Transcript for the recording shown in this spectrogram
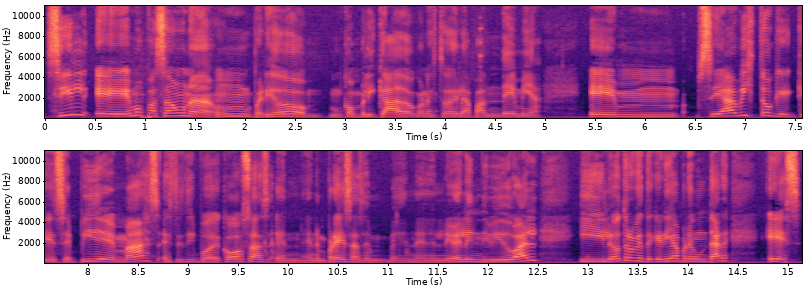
Sil, eh, hemos pasado una- un periodo complicado con esto de la pandemia. Em, ¿Se ha visto que, se pide más este tipo de cosas en, empresas, en, en el nivel individual? Y lo otro que te quería preguntar es,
